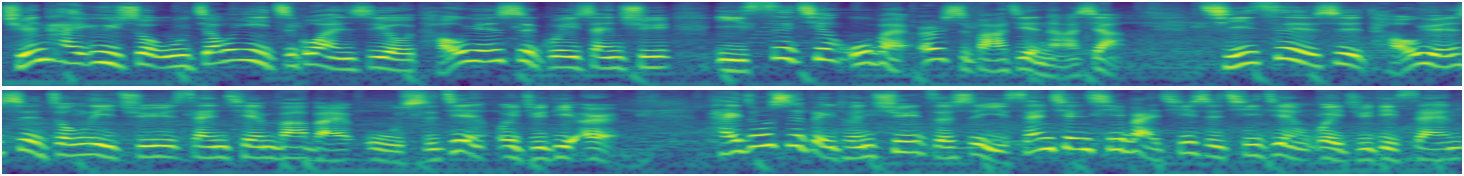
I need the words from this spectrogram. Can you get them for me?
全台预售屋交易之冠是由桃园市龟山区以四千五百二十八件拿下，其次是桃园市中坜区三千八百五十件位居第二，台中市北屯区则是以三千七百七十七件位居第三，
